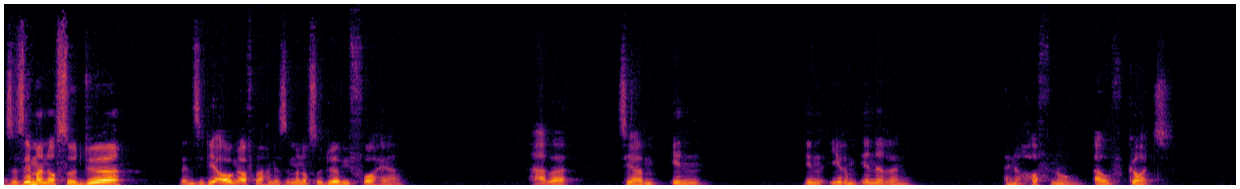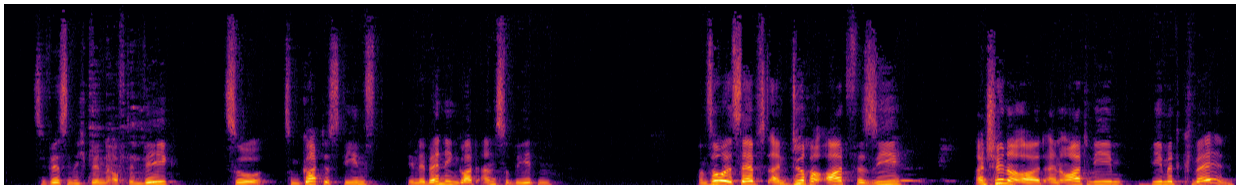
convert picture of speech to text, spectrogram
Es ist immer noch so dürr, wenn sie die Augen aufmachen, ist immer noch so dürr wie vorher. Aber sie haben in, in ihrem Inneren eine Hoffnung auf Gott. Sie wissen, ich bin auf dem Weg zu, zum Gottesdienst, den lebendigen Gott anzubeten. Und so ist selbst ein dürrer Ort für sie ein schöner Ort, ein Ort wie, wie mit Quellen,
